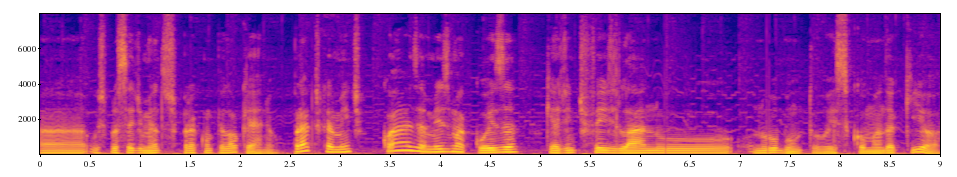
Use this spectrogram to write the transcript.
uh, os procedimentos para compilar o kernel. Praticamente quase a mesma coisa que a gente fez lá no, no Ubuntu. Esse comando aqui, ó,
